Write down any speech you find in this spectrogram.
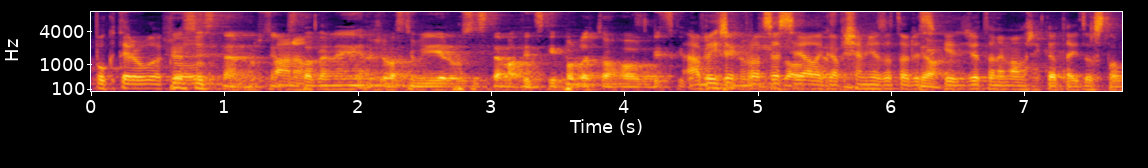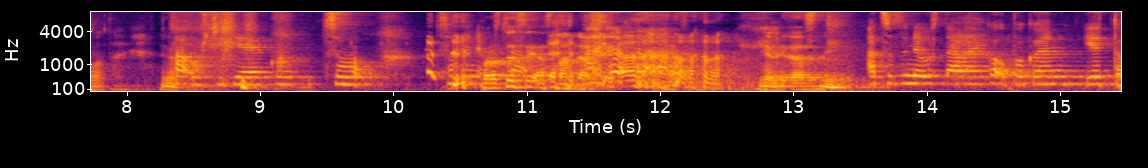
po kterou... Jako... Že je systém prostě ano. nastavený a že vlastně jedou systematicky podle toho vždycky. Abych řekl procesy, jídlo, ale Gabša mě za to vždycky, jo. že to nemám říkat tady to slovo. Tak. A určitě jako co, co mi Procesy a standardy. je mi jasný. A co si neustále jako opakujem, je to,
